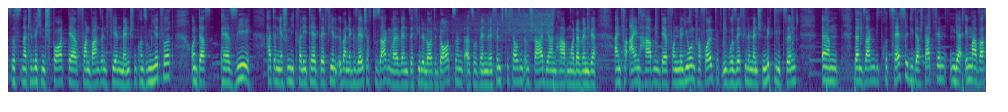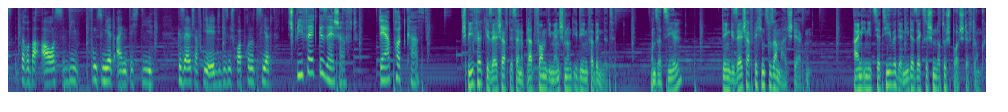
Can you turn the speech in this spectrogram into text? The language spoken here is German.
Es ist natürlich ein Sport, der von wahnsinnig vielen Menschen konsumiert wird. Und das per se hat dann ja schon die Qualität, sehr viel über eine Gesellschaft zu sagen, weil wenn sehr viele Leute dort sind, also wenn wir 50.000 im Stadion haben oder wenn wir einen Verein haben, der von Millionen verfolgt wird und wo sehr viele Menschen Mitglied sind, ähm, dann sagen die Prozesse, die da stattfinden, ja immer was darüber aus, wie funktioniert eigentlich die Gesellschaft, die, die diesen Sport produziert. Spielfeld Gesellschaft, der Podcast. Spielfeld Gesellschaft ist eine Plattform, die Menschen und Ideen verbindet. Unser Ziel? Den gesellschaftlichen Zusammenhalt stärken. Eine Initiative der Niedersächsischen Lotto Sportstiftung.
